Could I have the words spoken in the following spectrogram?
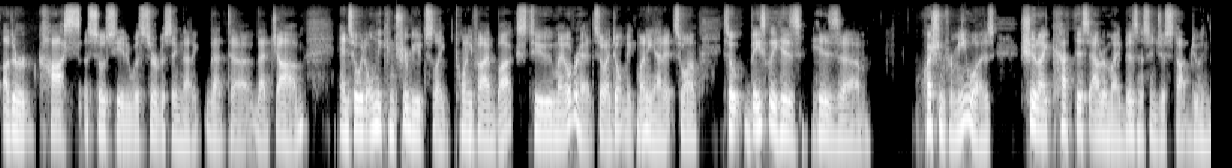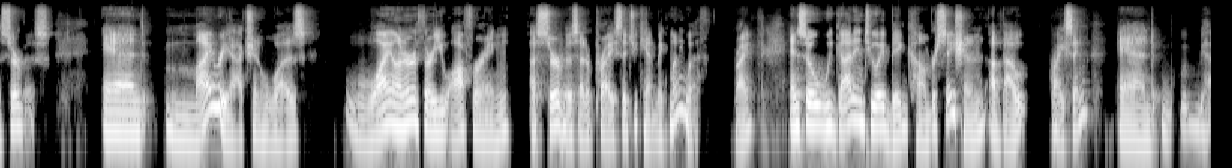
other costs associated with servicing that that uh, that job and so it only contributes like 25 bucks to my overhead so i don't make money at it so i'm so basically his his um, question for me was should I cut this out of my business and just stop doing the service? And my reaction was, why on earth are you offering a service at a price that you can't make money with? Right. And so we got into a big conversation about pricing and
